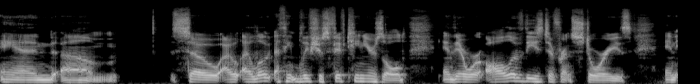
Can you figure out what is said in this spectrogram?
and um, so I, I looked, I think, believe she was 15 years old, and there were all of these different stories. And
